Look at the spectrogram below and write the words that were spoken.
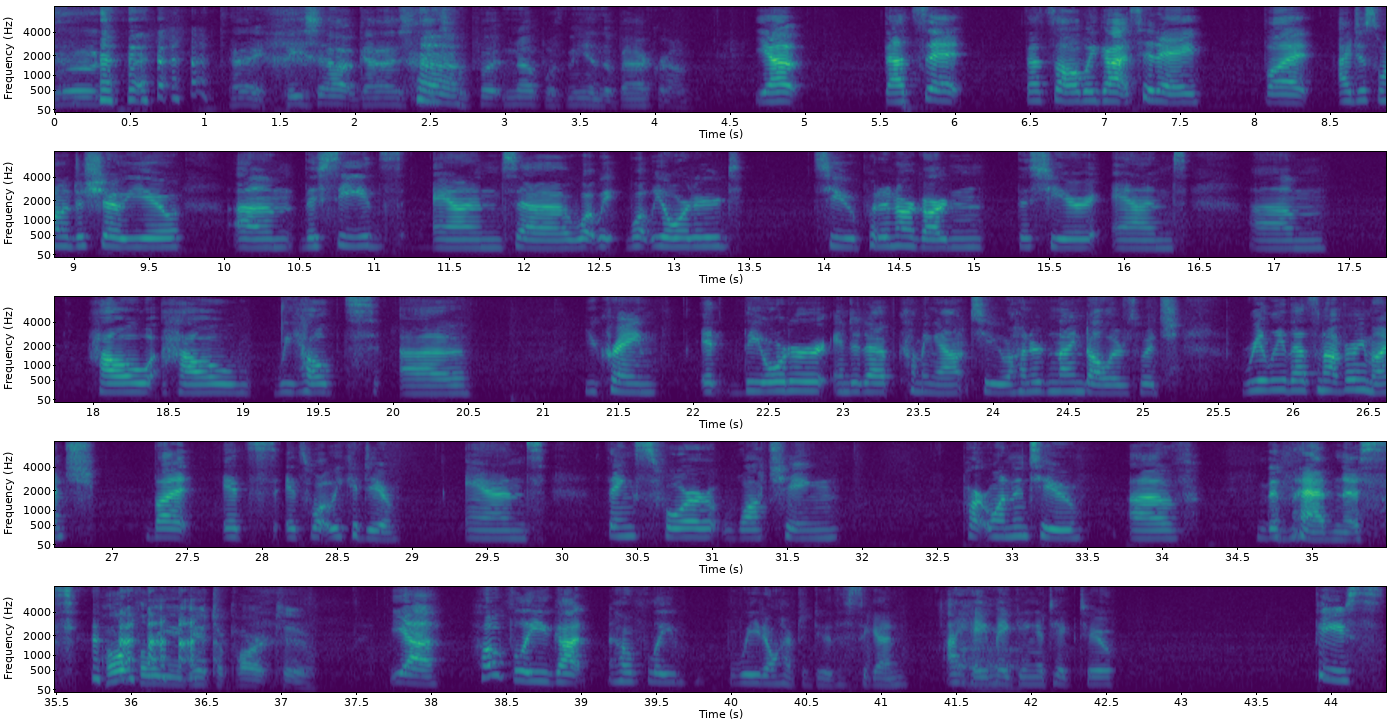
Hey, peace out, guys. Thanks for putting up with me in the background. Yep, that's it. That's all we got today. But I just wanted to show you um, the seeds and uh, what we what we ordered to put in our garden this year, and um, how how we helped uh, Ukraine. It the order ended up coming out to $109, which really that's not very much, but it's it's what we could do. And thanks for watching part one and two of the madness. Hopefully, you get to part two. yeah, hopefully you got. Hopefully we don't have to do this again. I hate Uh. making a take two. Peace.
